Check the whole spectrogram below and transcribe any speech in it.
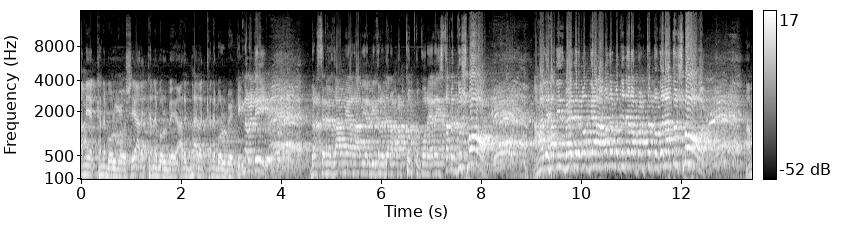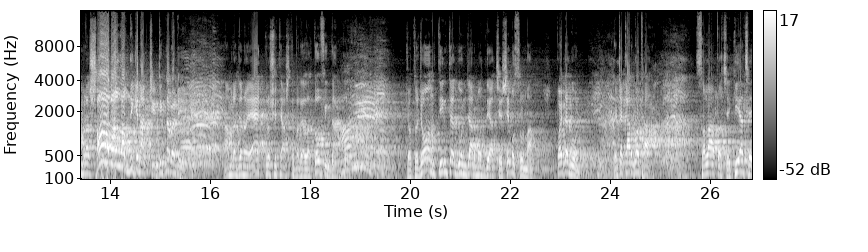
আমি একখানে বলব সে আরেকখানে বলবে আরেক ভাই আরেকখানে বলবে ঠিক না বেটি? আর আলিয়ার ভিতরে যারা পার্থক্য করে এরা ইসলামের দুশ্মন। আহলে হাদিস ভাইদের মধ্যে আর আমাদের মধ্যে যারা পার্থক্য করে এরা দুশ্মন। আমরা সব আল্লাহর দিকে ডাকছি ঠিক না বেটি? আমরা যেন এক রশিতে আসতে পারি আল্লাহ তৌফিক দান যতজন তিনটা গুণ যার মধ্যে আছে সে মুসলমান। কয়টা গুণ? এটা কার কথা? সালাত আছে। কি আছে?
